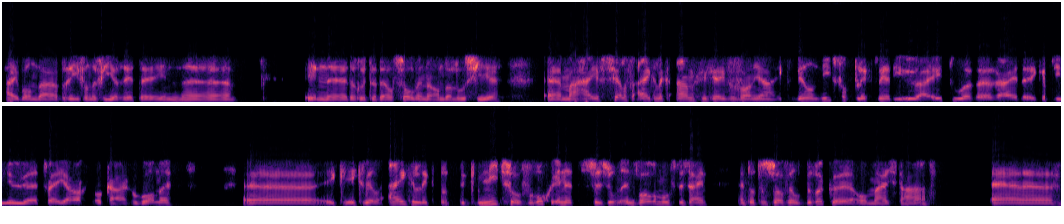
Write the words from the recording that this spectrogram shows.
Hij won daar drie van de vier ritten in, uh, in uh, de Ruta del Sol in Andalusië. maar hij heeft zelf eigenlijk aangegeven van ja, ik wil niet verplicht weer die UAE-tour rijden. Ik heb die nu twee jaar achter elkaar gewonnen. ik, ik wil eigenlijk dat ik niet zo vroeg in het seizoen in vorm hoef te zijn en dat er zoveel druk op mij staat. Er uh,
